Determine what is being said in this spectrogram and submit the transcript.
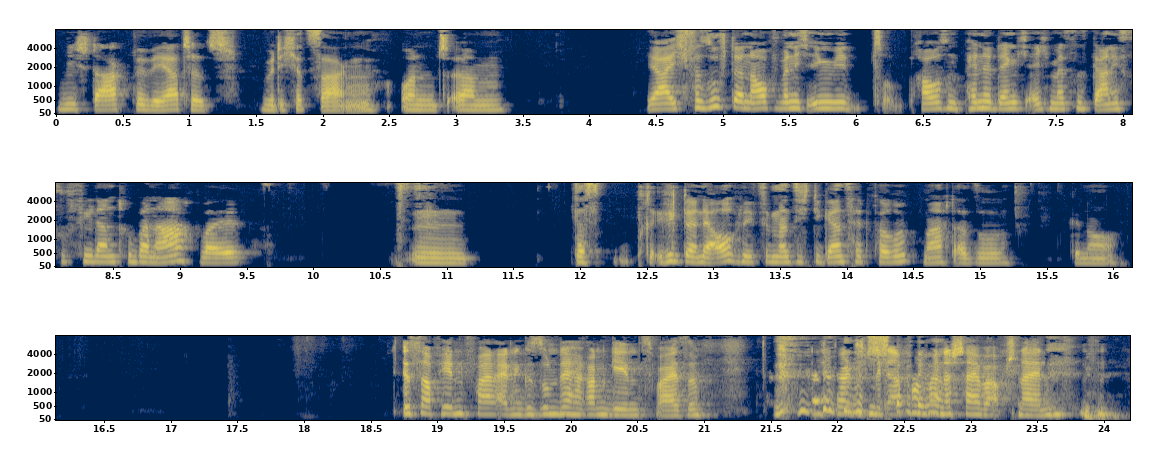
wie stark bewertet, würde ich jetzt sagen. Und ähm, ja, ich versuche dann auch, wenn ich irgendwie draußen penne, denke ich eigentlich meistens gar nicht so viel dann drüber nach, weil mh, mm, das bringt dann ja auch nichts, wenn man sich die ganze Zeit verrückt macht. Also genau. Ist auf jeden Fall eine gesunde Herangehensweise. Vielleicht sollte ich mir davon mal eine Scheibe abschneiden.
